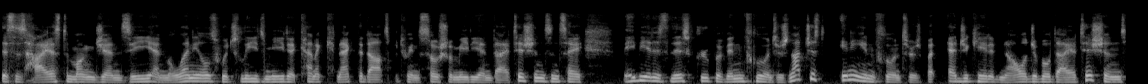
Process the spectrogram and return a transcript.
this is highest among gen z and millennials which leads me to kind of connect the dots between social media and dietitians and say maybe it is this group of influencers not just any influencers but educated knowledgeable dietitians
